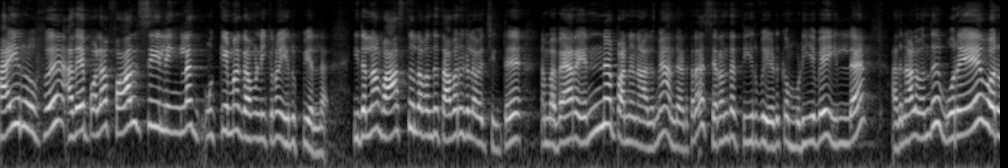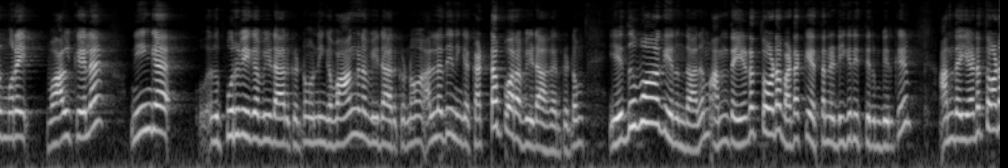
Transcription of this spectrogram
ஹை ரூஃபு அதே போல் ஃபால் சீலிங்கில் முக்கியமாக கவனிக்கிறோம் இருப்பியல்ல இதெல்லாம் வாஸ்துவில் வந்து தவறுகளை வச்சுக்கிட்டு நம்ம வேறு என்ன பண்ணினாலுமே அந்த இடத்துல சிறந்த தீர்வு எடுக்க முடியவே இல்லை. அதனால் வந்து ஒரே ஒரு முறை வாழ்க்கையில் நீங்கள் அது பூர்வீக வீடாக இருக்கட்டும் நீங்கள் வாங்கின வீடாக இருக்கட்டும் அல்லது நீங்கள் கட்டப்போகிற வீடாக இருக்கட்டும் எதுவாக இருந்தாலும் அந்த இடத்தோட வடக்கு எத்தனை டிகிரி திரும்பியிருக்கு அந்த இடத்தோட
